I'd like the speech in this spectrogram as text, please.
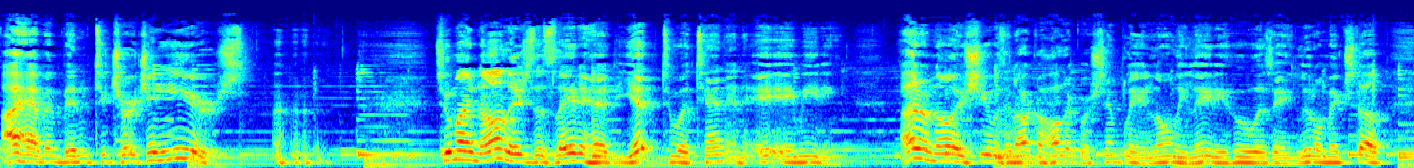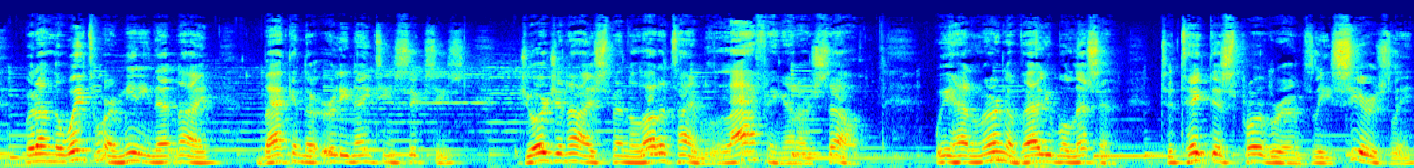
I haven't been to church in years. to my knowledge, this lady had yet to attend an AA meeting. I don't know if she was an alcoholic or simply a lonely lady who was a little mixed up, but on the way to our meeting that night, back in the early 1960s, George and I spent a lot of time laughing at ourselves. We had learned a valuable lesson to take this program seriously,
